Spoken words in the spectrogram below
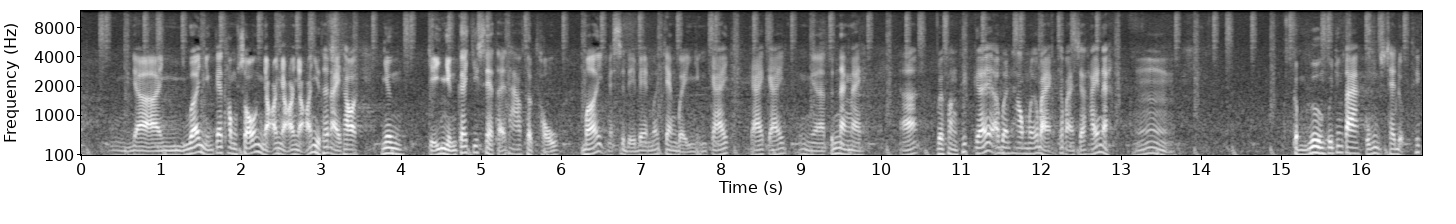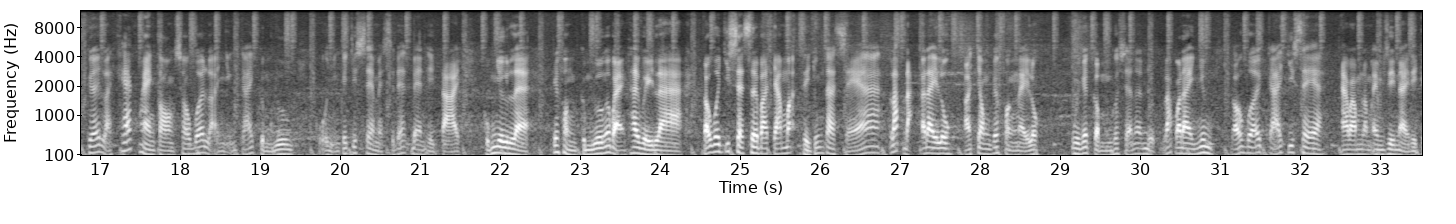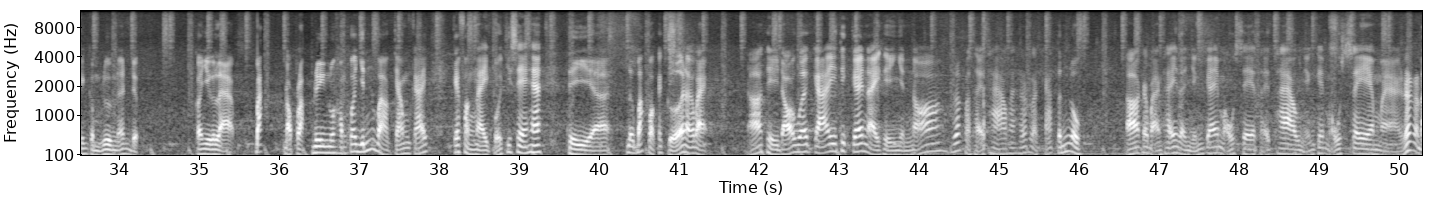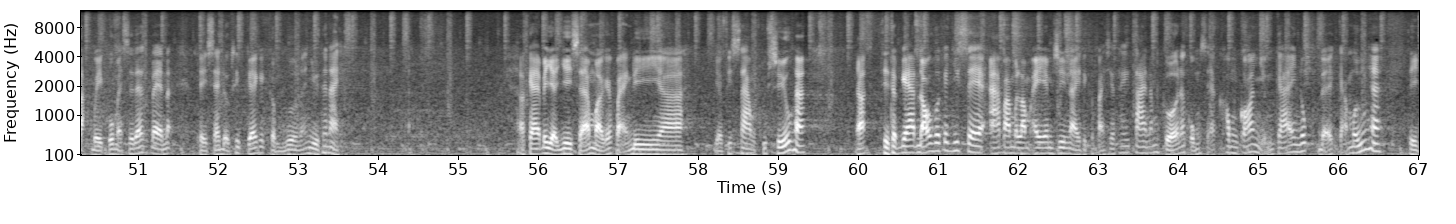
à, với những cái thông số nhỏ nhỏ nhỏ như thế này thôi. Nhưng chỉ những cái chiếc xe thể thao thực thụ mới Mercedes-Benz mới trang bị những cái cái cái uh, tính năng này. Đó. về phần thiết kế ở bên hông này các bạn các bạn sẽ thấy nè. Uhm. cùm gương của chúng ta cũng sẽ được thiết kế lại khác hoàn toàn so với lại những cái cùm gương của những cái chiếc xe Mercedes-Benz hiện tại. Cũng như là cái phần cùm gương các bạn thay vì là đối với chiếc xe C300 á, thì chúng ta sẽ lắp đặt ở đây luôn ở trong cái phần này luôn nguyên cái cụm có sẽ nó được lắp ở đây. Nhưng đối với cái chiếc xe A35 MG này thì cái cụm rương nó được coi như là bắt độc lập riêng luôn không có dính vào trong cái cái phần này của chiếc xe ha. Thì à, được bắt vào cái cửa nè các bạn. Đó thì đối với cái thiết kế này thì nhìn nó rất là thể thao ha rất là cá tính luôn. Đó các bạn thấy là những cái mẫu xe thể thao những cái mẫu xe mà rất là đặc biệt của Mercedes-Benz thì sẽ được thiết kế cái cụm gương nó như thế này. Ok bây giờ Di sẽ mời các bạn đi uh, về phía sau một chút xíu ha. Đó thì thật ra đối với cái chiếc xe A35 AMG này thì các bạn sẽ thấy tay nắm cửa nó cũng sẽ không có những cái nút để cảm ứng ha. Thì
